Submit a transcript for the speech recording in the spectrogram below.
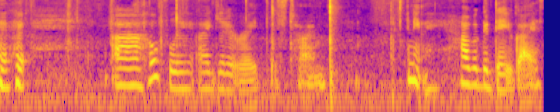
uh, hopefully I get it right this time. Anyway, have a good day, you guys.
